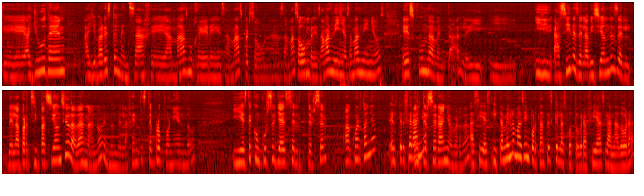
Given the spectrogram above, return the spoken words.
que ayuden a llevar este mensaje a más mujeres, a más personas, a más hombres, a más niñas, a más niños, es fundamental. Y, y, así desde la visión, desde de la participación ciudadana, ¿no? En donde la gente esté proponiendo. Y este concurso ya es el tercer, ah, cuarto año. El tercer año. El tercer año, ¿verdad? Así es. Y también lo más importante es que las fotografías ganadoras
